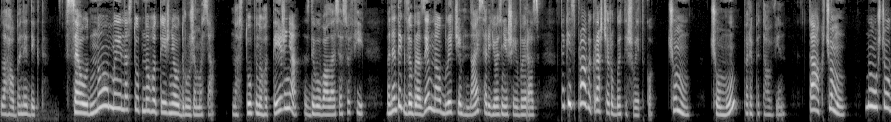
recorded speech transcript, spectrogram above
благав Бенедикт. Все одно ми наступного тижня одружимося. Наступного тижня? здивувалася Софі. Бенедикт зобразив на обличчі найсерйозніший вираз. Такі справи краще робити швидко. Чому? Чому? перепитав він. Так, чому? Ну, щоб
